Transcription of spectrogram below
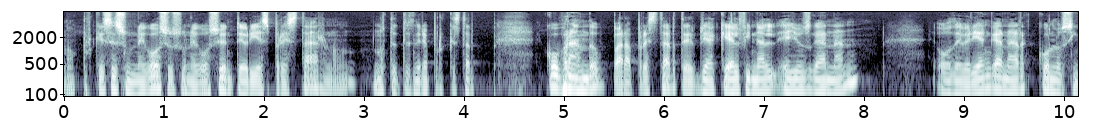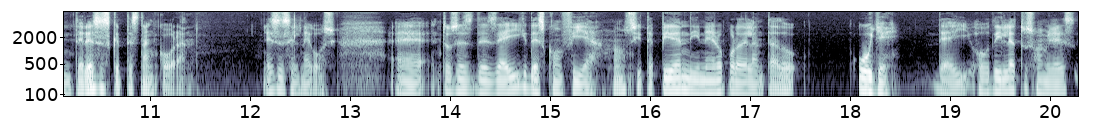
¿no? Porque ese es su negocio, su negocio en teoría es prestar, ¿no? No te tendría por qué estar cobrando para prestarte, ya que al final ellos ganan o deberían ganar con los intereses que te están cobrando. Ese es el negocio. Eh, entonces, desde ahí desconfía, ¿no? Si te piden dinero por adelantado, huye de ahí o dile a tus familiares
